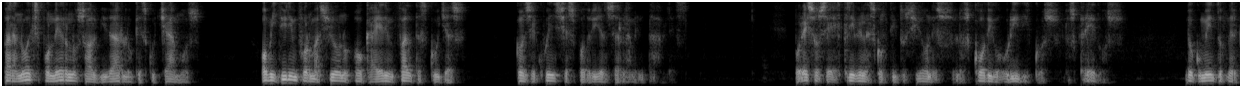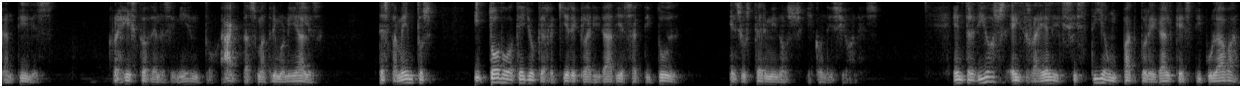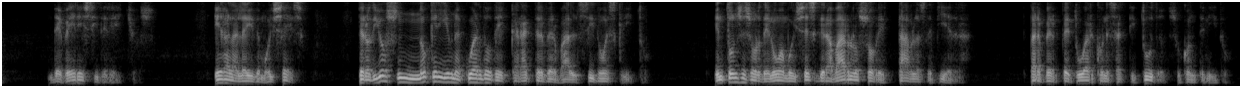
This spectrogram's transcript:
para no exponernos a olvidar lo que escuchamos, omitir información o caer en faltas cuyas consecuencias podrían ser lamentables. Por eso se escriben las constituciones, los códigos jurídicos, los credos, documentos mercantiles, registros de nacimiento, actas matrimoniales, testamentos y todo aquello que requiere claridad y exactitud en sus términos y condiciones. Entre Dios e Israel existía un pacto legal que estipulaba deberes y derechos. Era la ley de Moisés, pero Dios no quería un acuerdo de carácter verbal, sino escrito. Entonces ordenó a Moisés grabarlo sobre tablas de piedra, para perpetuar con exactitud su contenido.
